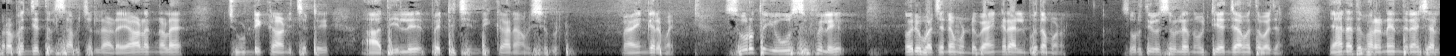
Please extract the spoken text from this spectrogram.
പ്രപഞ്ചത്തിൽ സ്ഥാപിച്ചിട്ടുള്ള അടയാളങ്ങളെ ചൂണ്ടിക്കാണിച്ചിട്ട് അതിൽ പറ്റി ചിന്തിക്കാൻ ആവശ്യപ്പെട്ടു. ഭയങ്കരമായി. സൂറത്ത് യൂസുഫിൽ ഒരു വചനമുണ്ട് ഭയങ്കര അത്ഭുതമാണ്. സുഹൃത്ത് യൂസുഫിലെ നൂറ്റി അഞ്ചാമത്തെ വചനം. ഞാനത് പറയണത് എന്തിനാ വെച്ചാൽ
